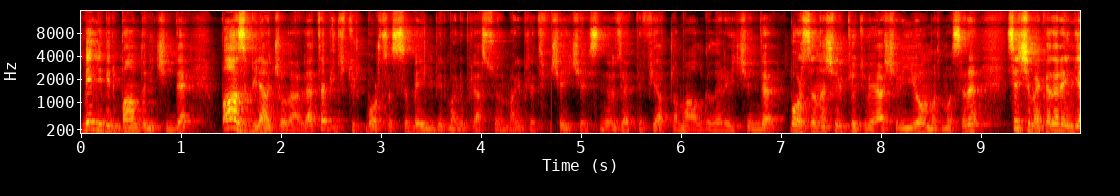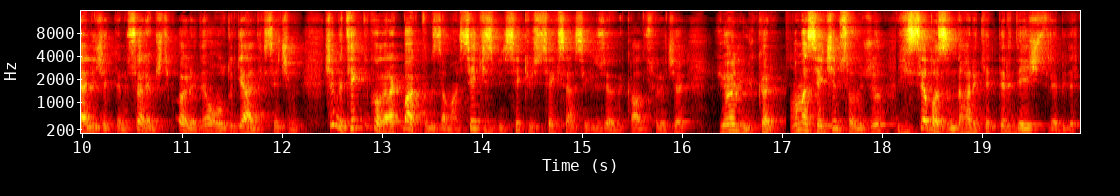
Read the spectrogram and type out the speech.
Belli bir bandın içinde bazı bilançolarla tabii ki Türk borsası belli bir manipülasyon, manipülatif şey içerisinde özellikle fiyatlama algıları içinde borsanın aşırı kötü veya aşırı iyi olmamasını seçime kadar engelleyeceklerini söylemiştik. Öyle de oldu geldik seçime. Şimdi teknik olarak baktığımız zaman 8888 üzerinde kaldığı sürece yön yukarı. Ama seçim sonucu hisse bazında hareketleri değiştirebilir.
